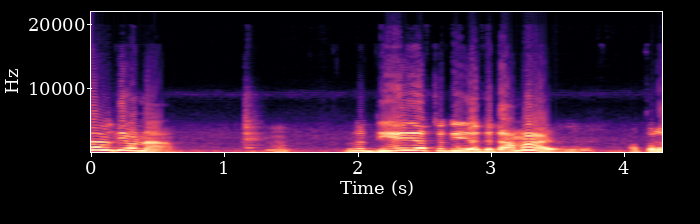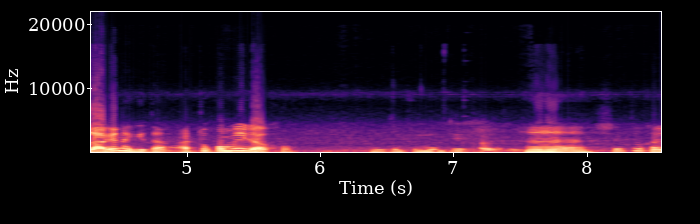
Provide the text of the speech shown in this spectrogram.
ডাল দিও না। দিয়ে যাচ্ছ দিয়ে যাচ্ছ এটা আমার? অত লাগে নাকি তা? আর একটু কমেই রাখো। হ্যাঁ সে তো খাই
